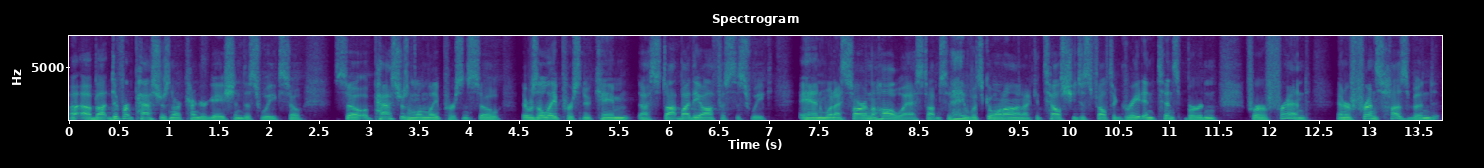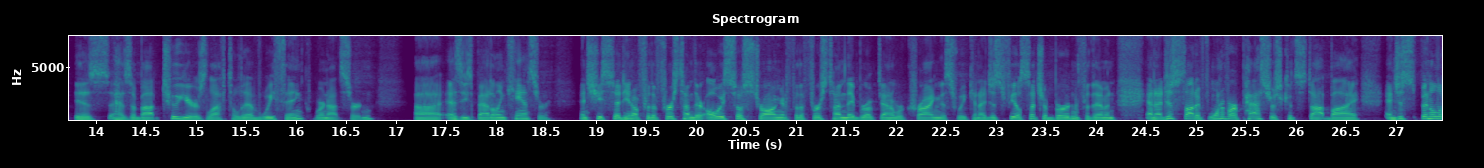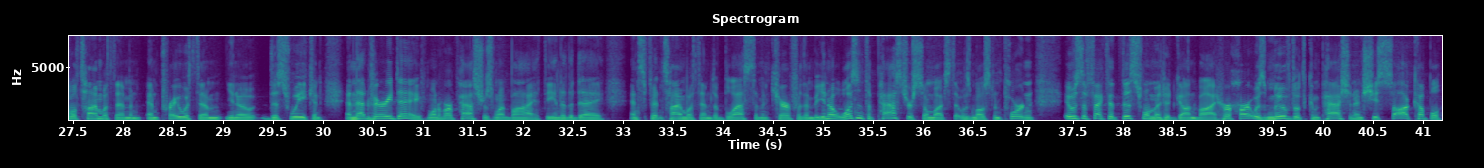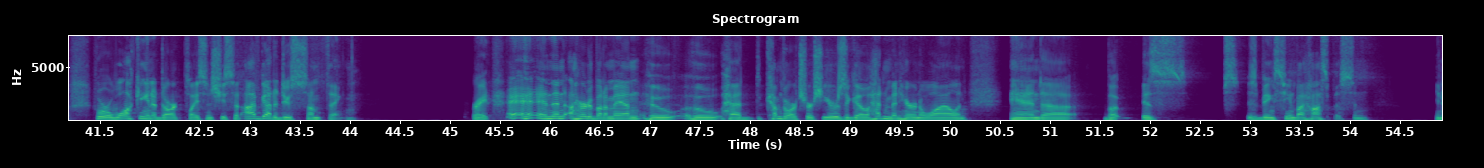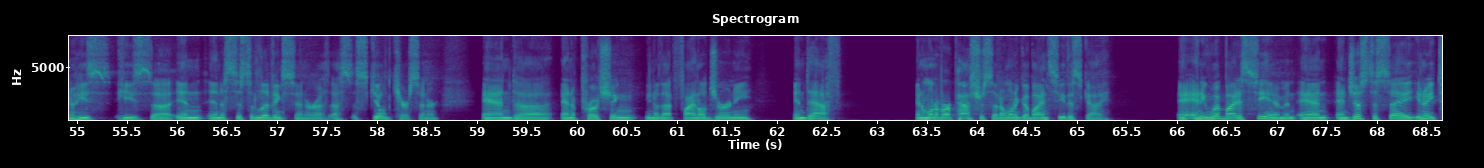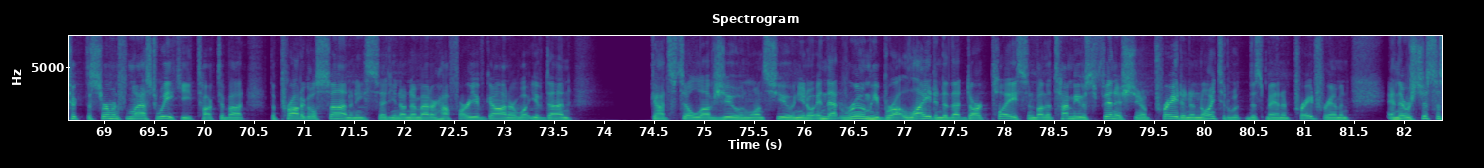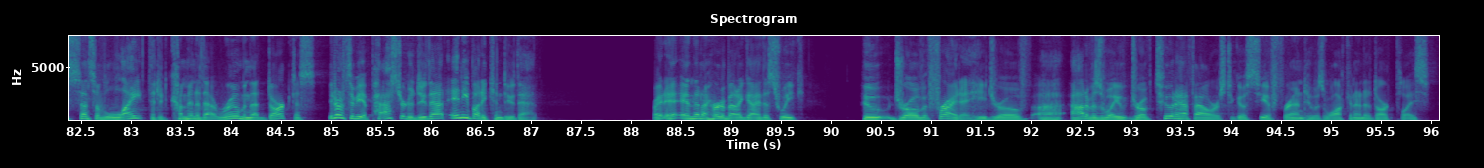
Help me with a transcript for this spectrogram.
Uh, about different pastors in our congregation this week. So, so pastors and one layperson. So there was a layperson who came, uh, stopped by the office this week, and when I saw her in the hallway, I stopped and said, "Hey, what's going on?" I could tell she just felt a great, intense burden for her friend, and her friend's husband is has about two years left to live. We think we're not certain, uh, as he's battling cancer. And she said, you know, for the first time, they're always so strong. And for the first time, they broke down and were crying this week. And I just feel such a burden for them. And, and I just thought if one of our pastors could stop by and just spend a little time with them and, and pray with them, you know, this week. And, and that very day, one of our pastors went by at the end of the day and spent time with them to bless them and care for them. But, you know, it wasn't the pastor so much that was most important. It was the fact that this woman had gone by. Her heart was moved with compassion. And she saw a couple who were walking in a dark place. And she said, I've got to do something right? And then I heard about a man who who had come to our church years ago, hadn't been here in a while, and and uh, but is is being seen by hospice, and you know he's he's uh, in an assisted living center, a, a skilled care center, and uh, and approaching you know that final journey in death. And one of our pastors said, "I want to go by and see this guy." And he went by to see him, and, and, and just to say, you know, he took the sermon from last week. He talked about the prodigal son, and he said, you know, no matter how far you've gone or what you've done, God still loves you and wants you. And, you know, in that room, he brought light into that dark place. And by the time he was finished, you know, prayed and anointed this man and prayed for him. And, and there was just a sense of light that had come into that room and that darkness. You don't have to be a pastor to do that. Anybody can do that. Right. And then I heard about a guy this week who drove Friday. He drove uh, out of his way, drove two and a half hours to go see a friend who was walking in a dark place.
